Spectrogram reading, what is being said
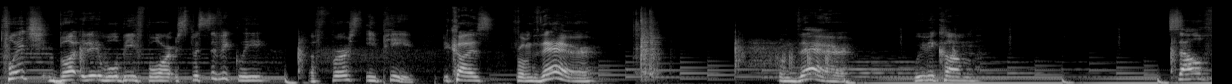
Twitch, but it will be for specifically the first EP because from there, from there, we become self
